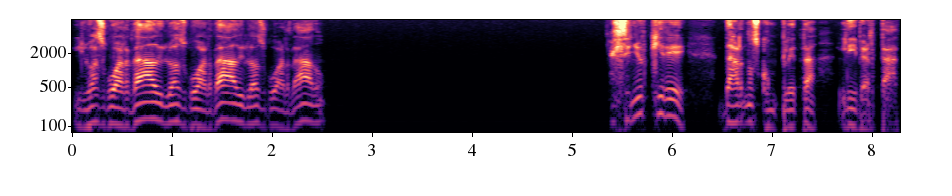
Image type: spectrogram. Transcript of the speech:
y lo has guardado y lo has guardado y lo has guardado. El Señor quiere darnos completa libertad.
